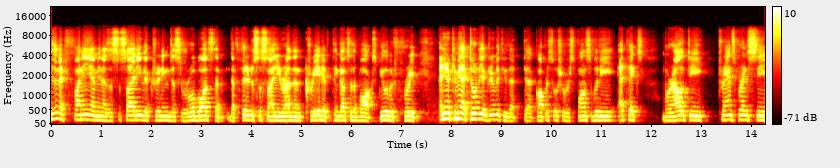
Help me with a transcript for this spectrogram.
isn't it funny? I mean as a society we're creating just robots that that fit into society rather than creative. Think outside the box. Be a little bit free. And you know kimmy i totally agree with you that uh, corporate social responsibility ethics morality transparency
